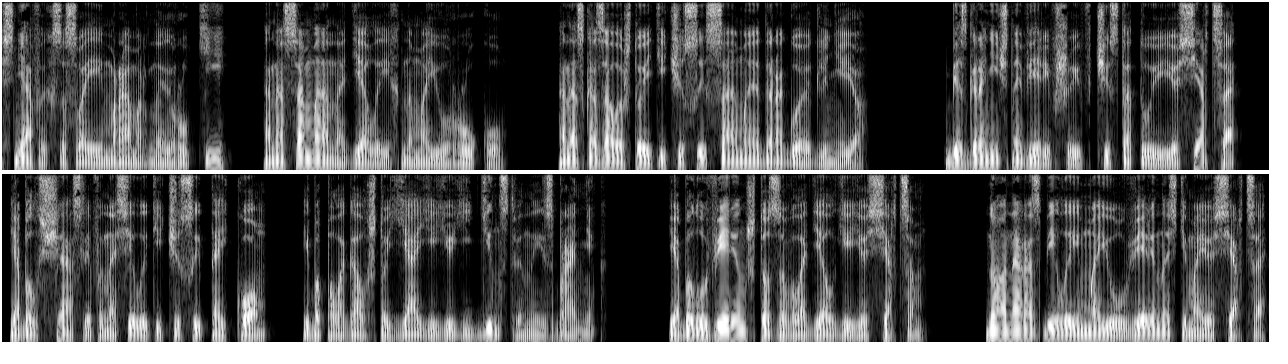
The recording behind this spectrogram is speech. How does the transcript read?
Сняв их со своей мраморной руки, она сама надела их на мою руку. Она сказала, что эти часы самое дорогое для нее. Безгранично веривший в чистоту ее сердца, я был счастлив и носил эти часы тайком, ибо полагал, что я ее единственный избранник. Я был уверен, что завладел ее сердцем. Но она разбила и мою уверенность, и мое сердце.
